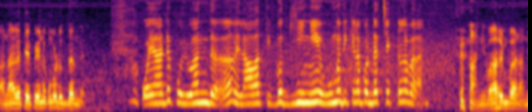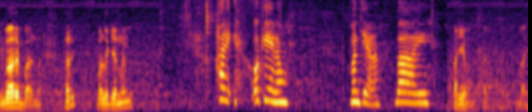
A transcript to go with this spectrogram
අනාගතය පේන කොමඩුත් දන්නේ ඔයාට පුළුවන්ද වෙලාවත් තිබ්බොත් ගිහින් ඒ ඌමද කියලා පොඩ්ඩක් චෙක් කරලා බලන්න. අනිවාර්යෙන් බලන්න අනිවාර්යෙන් බලන්න හරි බලලා කියන්නම්කෝ හරි. ඕකේ එනවා. මං තියනවා. බයි. හරි යමන් හරි බයි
